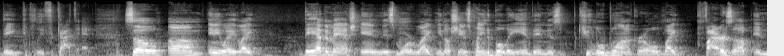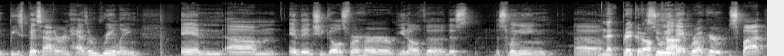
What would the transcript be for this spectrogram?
they completely forgot that. So um, anyway, like they have the match, and it's more like you know Shane's playing the bully, and then this cute little blonde girl like fires up and beats piss at her and has her reeling, and um, and then she goes for her you know the this the swinging uh, Neck breaker off the swinging neck breaker spot,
